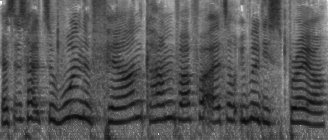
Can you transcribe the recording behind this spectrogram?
Das ist halt sowohl eine Fernkampfwaffe als auch übel die Sprayer.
